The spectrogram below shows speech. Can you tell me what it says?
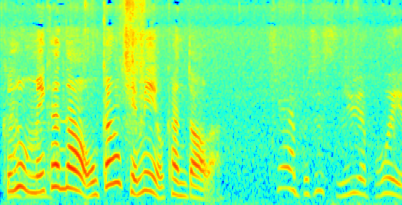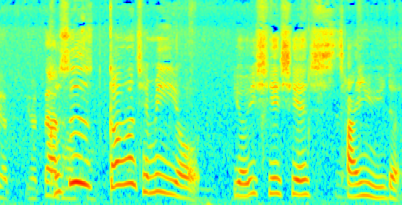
可是我没看到，我刚刚前面有看到了。现在不是十月，不会有有大。可是刚刚前面有有一些些残余的，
